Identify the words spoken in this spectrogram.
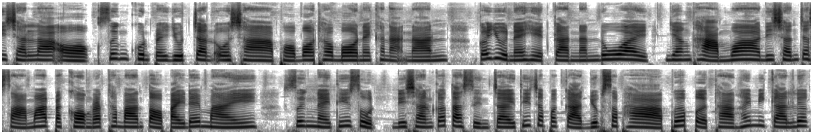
ดิฉันลาออก ซึ่งคุณประยุทธ์จันโอชาผอบทบในขณะนั้น ก็อยู่ในเหตุการณ์นั้นด้วย ยังถามว่าดิฉันจะสามารถประคองรัฐบาลต่อไปได้ไหม ซึ่งในที่สุด ดิฉันก็ตัดสินใจที่จะประกาศยุบสภาเพื่อเปิดทางให้มีการเลือก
